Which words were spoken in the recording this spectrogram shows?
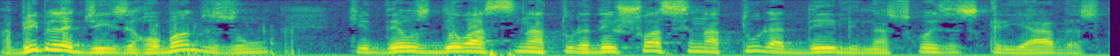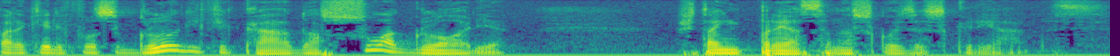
A Bíblia diz em Romanos 1 que Deus deu a assinatura, deixou a assinatura dele nas coisas criadas para que ele fosse glorificado, a sua glória está impressa nas coisas criadas.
